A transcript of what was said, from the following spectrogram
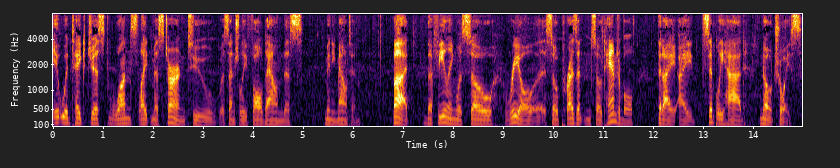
it would take just one slight misturn to essentially fall down this mini mountain. But the feeling was so real, uh, so present, and so tangible that I, I simply had no choice.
